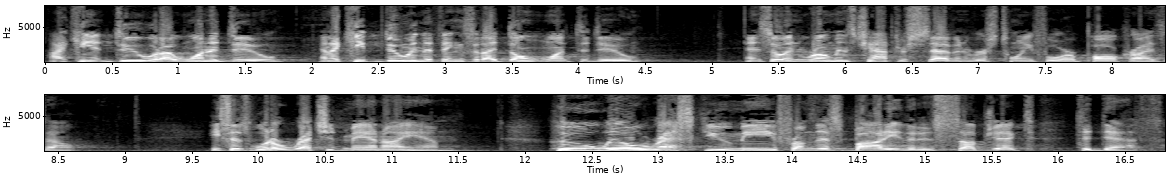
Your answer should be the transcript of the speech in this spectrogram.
I can't do what I want to do, and I keep doing the things that I don't want to do. And so in Romans chapter 7, verse 24, Paul cries out. He says, What a wretched man I am. Who will rescue me from this body that is subject to death?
